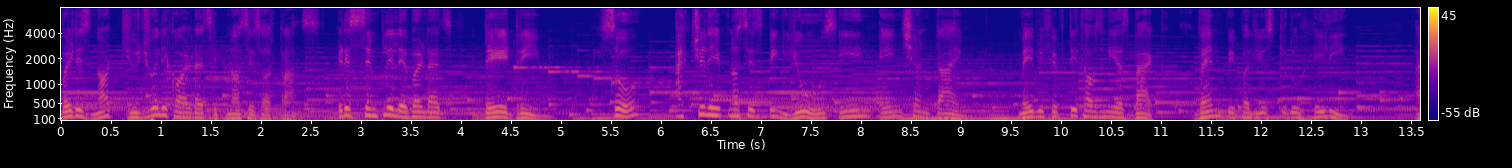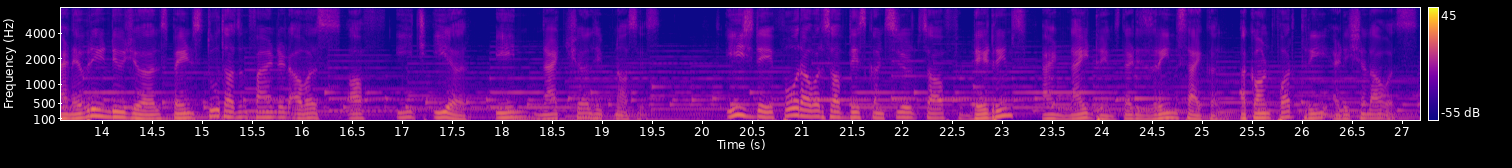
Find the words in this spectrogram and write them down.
but it is not usually called as hypnosis or trance. It is simply labeled as daydream. So, actually, hypnosis is being used in ancient time, maybe 50,000 years back, when people used to do healing. And every individual spends 2500 hours of each year in natural hypnosis. Each day, 4 hours of this consists of daydreams and night dreams, that is REM cycle, account for 3 additional hours.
